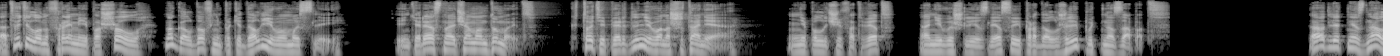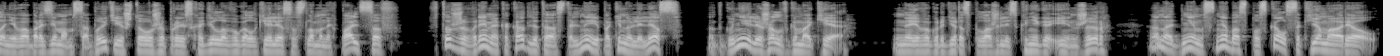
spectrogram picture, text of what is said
Ответил он Фрейме и пошёл, но Голдов не покидал его мыслей. Интересно, о чём он думает. Кто теперь для него на шитание? Не получив ответ, они вышли из леса и продолжили путь на запад. Адлет не знал о невообразимом событии, что уже происходило в уголке леса сломанных пальцев. В то же время, как Адлет и остальные покинули лес, Дгуней лежал в гамаке. На его груди расположились книга и инжир, а над ним с неба спускался Кьёма Орёл.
